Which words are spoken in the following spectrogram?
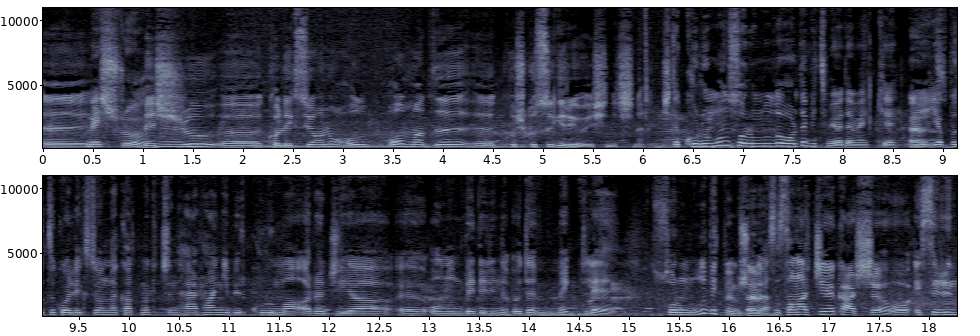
e, Meşru. meşru e, koleksiyonu olup olmadığı e, kuşkusu giriyor işin içine. İşte kurumun sorumluluğu orada bitmiyor demek ki. Evet. Bir yapıtı koleksiyonuna katmak için herhangi bir kuruma, aracıya e, onun bedelini ödemekle sorumluluğu bitmemiş oluyor. Evet. Aslında sanatçıya karşı, o eserin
